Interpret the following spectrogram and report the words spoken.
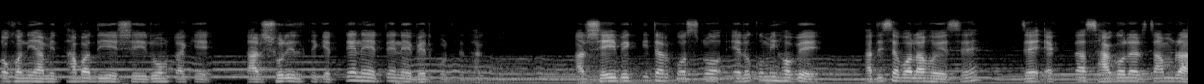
তখনই আমি থাবা দিয়ে সেই রোহটাকে তার শরীর থেকে টেনে টেনে বের করতে থাকব। আর সেই ব্যক্তিটার কষ্ট এরকমই হবে, হাদিসে বলা হয়েছে যে একটা ছাগলের চামড়া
